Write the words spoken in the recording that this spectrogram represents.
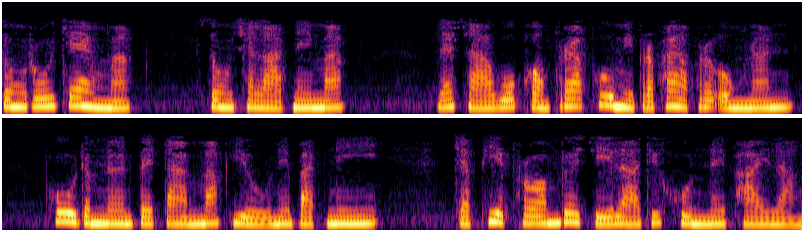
ทรงรู้แจ้งมรรค ทรงฉลาดในมรรค และสาวกของพระผู้มีพระภาคพระองค์นั้น ผู้ดำเนินไปตามมรรคอยู่ในบัดนี้ จะเพียรพร้อมด้วยศีลาธิคุณในภายหลัง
